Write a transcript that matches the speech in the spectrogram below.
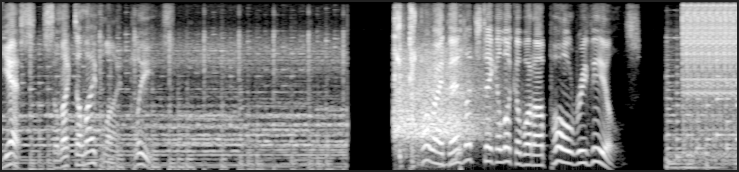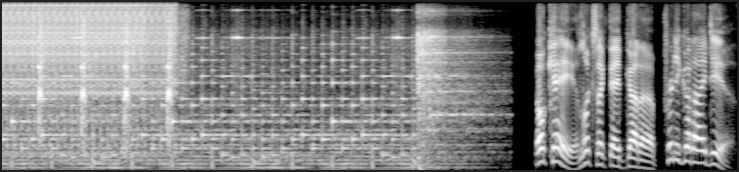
Yes, select a lifeline, please. All right then, let's take a look at what our poll reveals. Okay, it looks like they've got a pretty good idea.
